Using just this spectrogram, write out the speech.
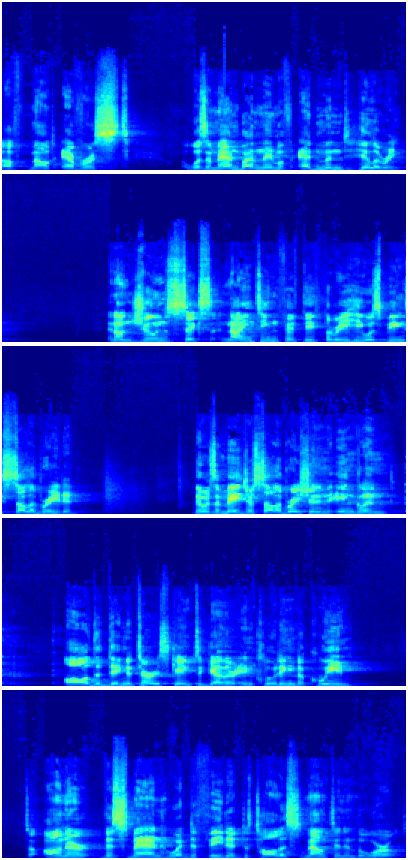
of Mount Everest was a man by the name of Edmund Hillary. And on June 6, 1953, he was being celebrated. There was a major celebration in England. All the dignitaries came together, including the Queen, to honor this man who had defeated the tallest mountain in the world.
